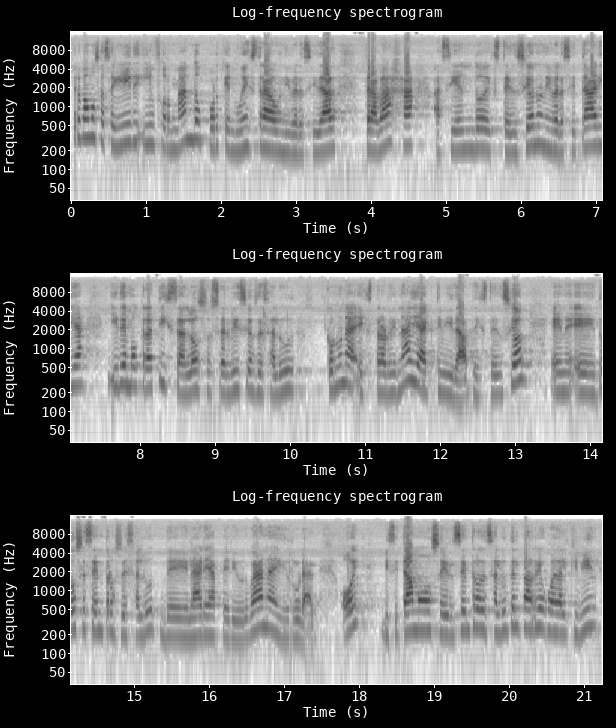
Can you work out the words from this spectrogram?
Pero vamos a seguir informando porque nuestra universidad trabaja haciendo extensión universitaria y democratiza los servicios de salud con una extraordinaria actividad de extensión en 12 eh, centros de salud del área periurbana y rural. Hoy visitamos el Centro de Salud del barrio Guadalquivir,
